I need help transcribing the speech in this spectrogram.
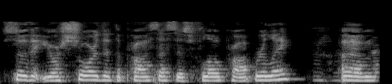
so that you're sure that the processes flow properly. Mm-hmm. Um,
